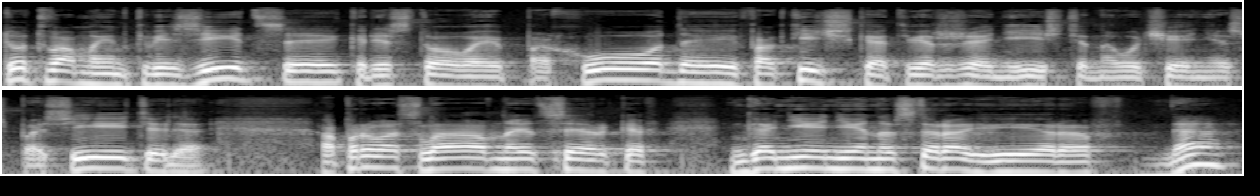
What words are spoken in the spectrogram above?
Тут вам и инквизиция, крестовые походы, и фактическое отвержение истинного учения Спасителя, а православная церковь, гонение на староверов, да?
